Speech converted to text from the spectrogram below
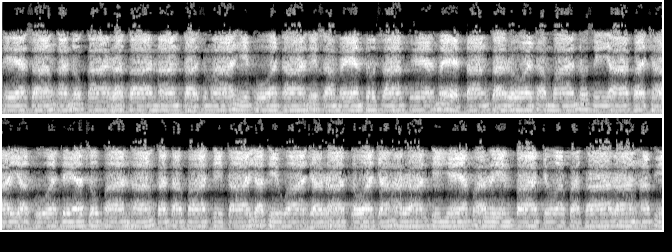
เทสังอนุการกานันตัสมาหิพัวตานิสเมนตุสัพเพเมตตังกโรธรรมานุสิยาปชายพัวเตสุปานทังกตปาติกายทิวาจรัตตั วจหรันติเยปริงปาจัวปะการังอภิ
